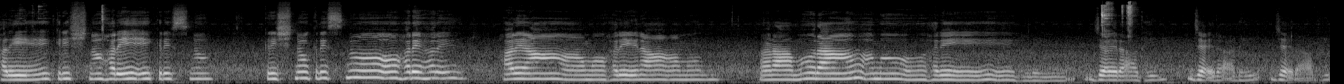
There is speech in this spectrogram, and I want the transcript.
হরে কৃষ্ণ হরে কৃষ্ণ। কৃষ্ণ কৃষ্ণ হরে হরে হরে রাম হরে রাম রাম রাম হরে হরে জয় রাধে জয় রাধে জয় রাধে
